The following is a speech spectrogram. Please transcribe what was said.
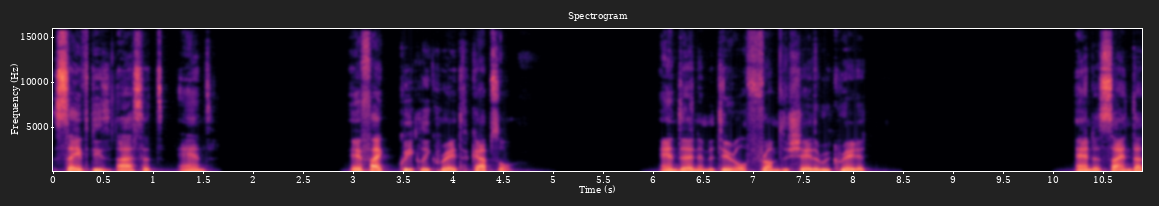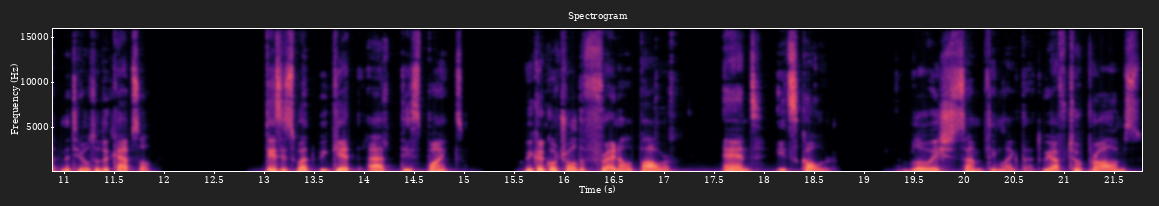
save this asset and if I quickly create a capsule and then a material from the shader we created, and assign that material to the capsule, this is what we get at this point. We can control the Fresnel power and its color. Bluish, something like that. We have two problems.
